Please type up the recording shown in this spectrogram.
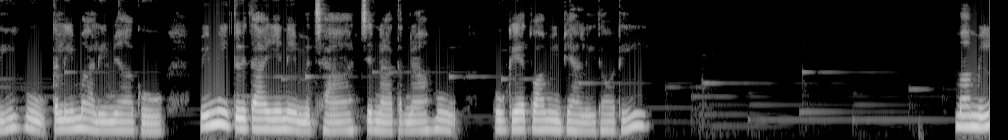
သည်ဟုကလေးမလေးများကိုမိမိသွေးသားရင်းနှင့်မချာကျင်နာတနာမှုပိုကဲသွားမိပြန်လေတော့သည်မမီ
